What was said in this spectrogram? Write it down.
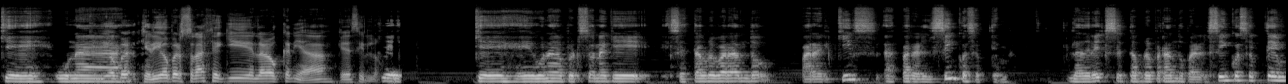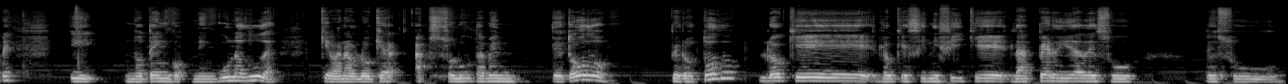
que es una... Querido, personaje aquí en la Araucanía, ¿eh? que decirlo. Que, es una persona que se está preparando para el 15, ah, para el 5 de septiembre. La derecha se está preparando para el 5 de septiembre y no tengo ninguna duda que van a bloquear absolutamente todo pero todo lo que, lo que signifique la pérdida de su de su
